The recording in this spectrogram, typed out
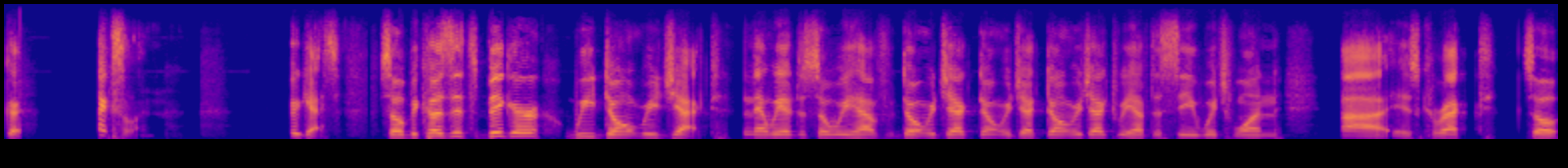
Good. Excellent. Good guess. So because it's bigger, we don't reject. And then we have to, so we have don't reject, don't reject, don't reject. We have to see which one uh, is correct. So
